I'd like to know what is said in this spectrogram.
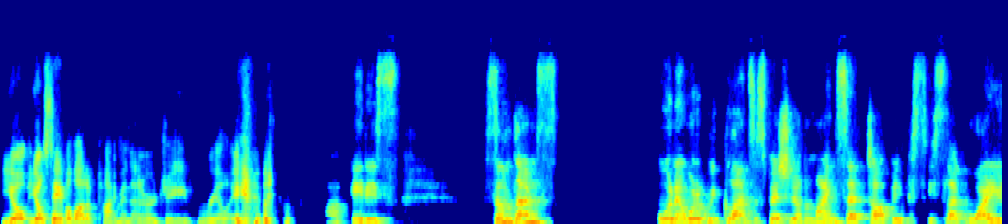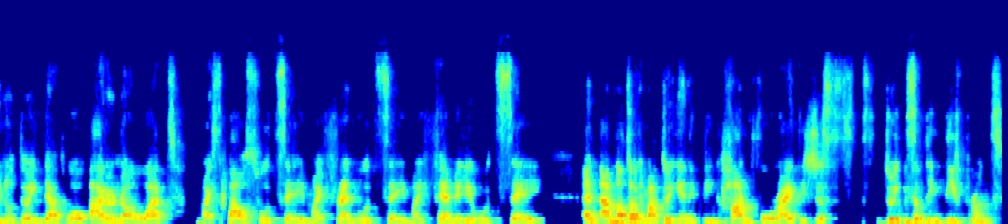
you'll you'll save a lot of time and energy really. Uh, it is sometimes when I work with clients, especially on mindset topics, it's like, why are you not doing that? Well, I don't know what my spouse would say, my friend would say, my family would say. And I'm not talking about doing anything harmful, right? It's just doing something different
